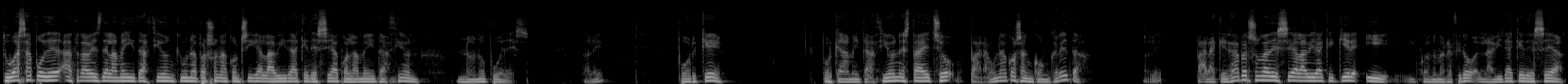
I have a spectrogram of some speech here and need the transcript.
¿Tú vas a poder, a través de la meditación, que una persona consiga la vida que desea con la meditación? No, no puedes. ¿Vale? ¿Por qué? Porque la meditación está hecho para una cosa en concreta. ¿Vale? Para que esa persona desea la vida que quiere, y, y cuando me refiero a la vida que desea,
